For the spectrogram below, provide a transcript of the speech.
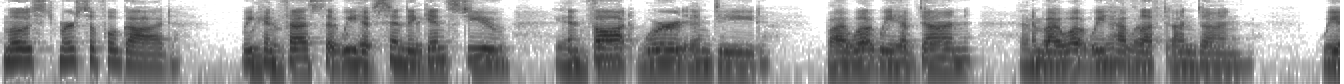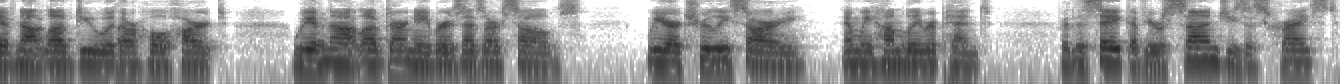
Most merciful God, we, we confess that we have sinned against you in thought, word, and deed, by what we have done and by what we have left undone. We have not loved you with our whole heart. We have not loved our neighbors as ourselves. We are truly sorry, and we humbly repent. For the sake of your Son, Jesus Christ,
